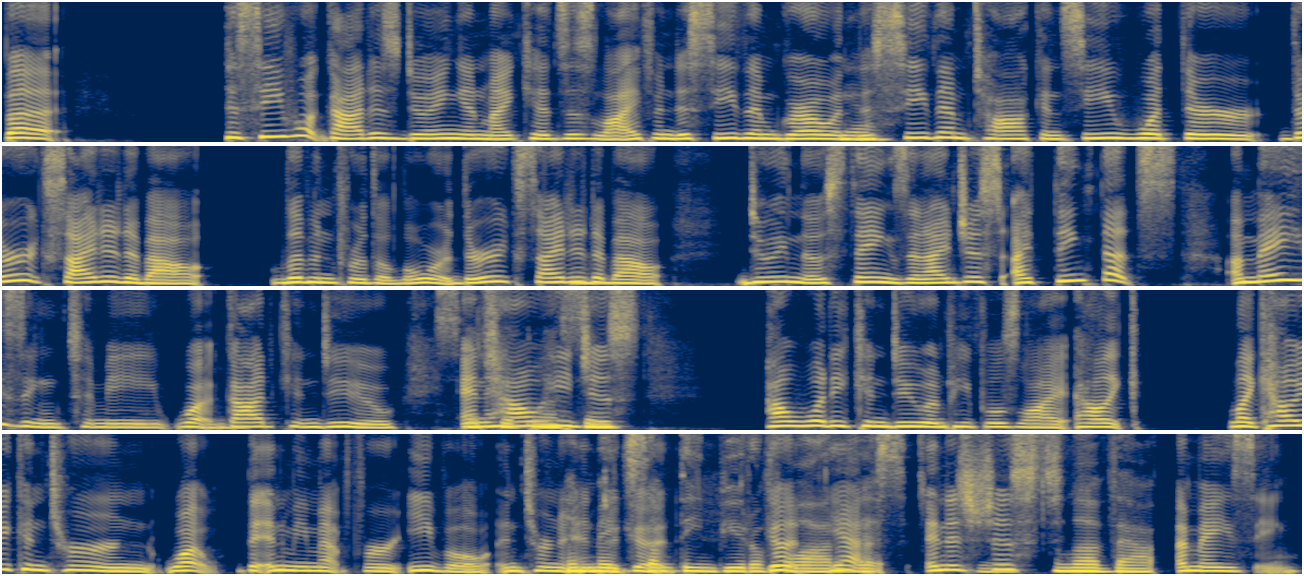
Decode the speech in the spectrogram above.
but to see what God is doing in my kids' life and to see them grow and to see them talk and see what they're they're excited about living for the Lord. They're excited about doing those things and I just I think that's amazing to me what mm. God can do Such and how he just how what he can do in people's life, how like like how he can turn what the enemy meant for evil and turn it and into make good. something beautiful good, out yes. of it. And it's just love that. Amazing.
